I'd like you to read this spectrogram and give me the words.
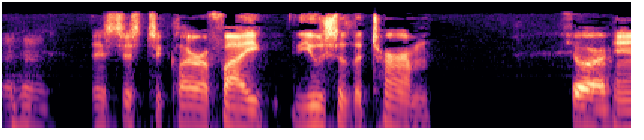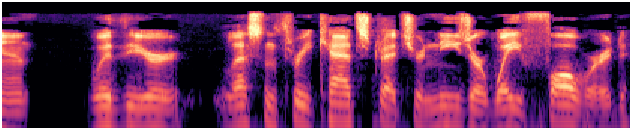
hmm It's just to clarify use of the term. Sure. And with your lesson three cat stretch, your knees are way forward,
